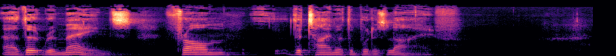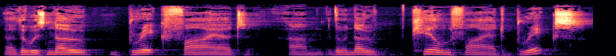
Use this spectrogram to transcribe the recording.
uh, that remains from the time of the Buddha's life. Uh, there was no brick fired, um, there were no kiln fired bricks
